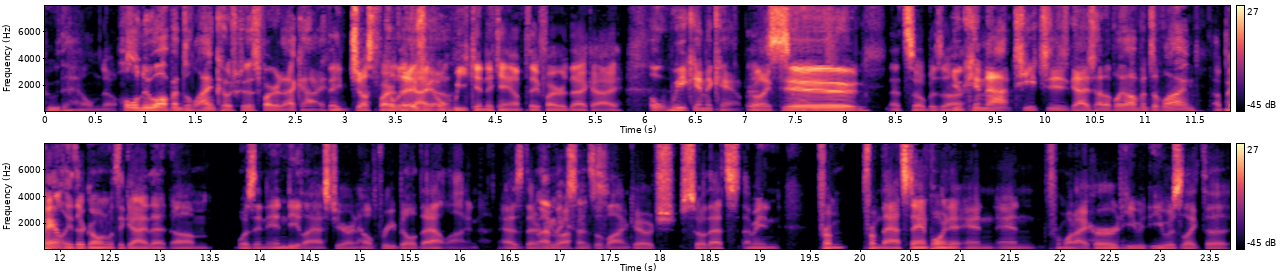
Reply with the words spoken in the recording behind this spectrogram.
who the hell knows? Whole new offensive line coach because just fired that guy they just fired Couple that guy ago. a week into camp. They fired that guy. a week into camp. They're That like, is so- dude, That's so bizarre. you cannot teach these guys how to play offensive line. Apparently, they're going with the guy that um, was in Indy last year and helped rebuild that line as their That new makes offensive sense. line coach. So that's, I mean, from from that standpoint, and and from what I heard, he he was like the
